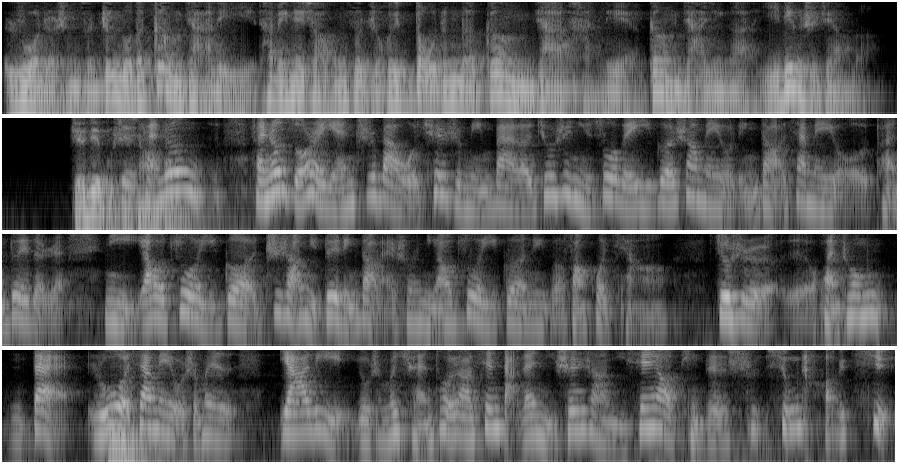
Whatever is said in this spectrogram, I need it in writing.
弱者生存争夺的更加利益，它比那小公司只会斗争的更加惨烈、更加阴暗，一定是这样的。绝对不是反正反正总而言之吧，我确实明白了，就是你作为一个上面有领导、下面有团队的人，你要做一个，至少你对领导来说，你要做一个那个防火墙，就是缓冲带。如果下面有什么压力、有什么拳头要先打在你身上，你先要挺着胸胸膛去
